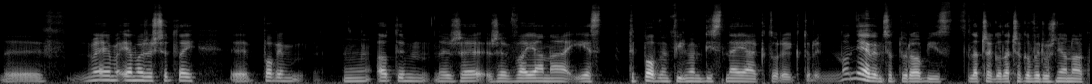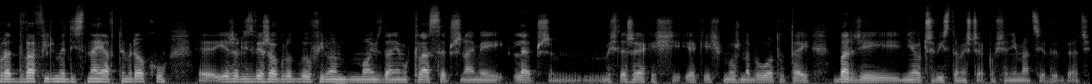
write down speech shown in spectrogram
Okay. Ja, ja może jeszcze tutaj y, powiem mm, o tym, że, że Wajana jest typowym filmem Disneya, który, który no nie wiem co tu robi, dlaczego, dlaczego wyróżniono akurat dwa filmy Disneya w tym roku, e, jeżeli Zwierzogród był filmem moim zdaniem klasy przynajmniej lepszym. Myślę, że jakieś, jakieś można było tutaj bardziej nieoczywistą jeszcze jakąś animację wybrać.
